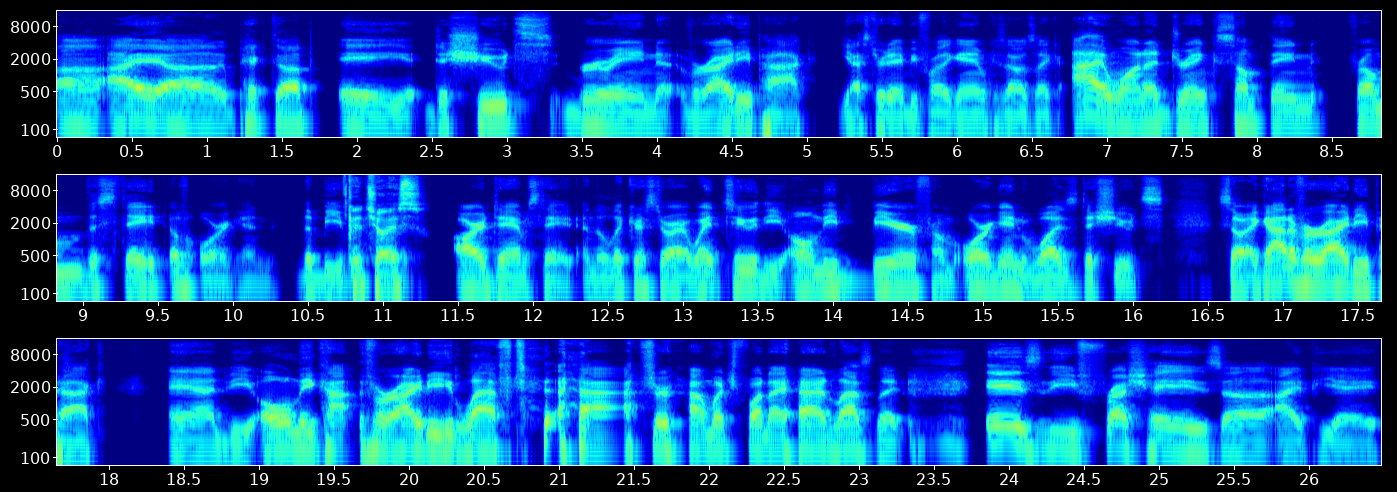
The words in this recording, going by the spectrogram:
uh, I uh, picked up a Deschutes Brewing variety pack yesterday before the game because I was like, I want to drink something from the state of Oregon, the Beaver. Good State, choice. our damn state. And the liquor store I went to, the only beer from Oregon was Deschutes. So I got a variety pack. And the only co- variety left after how much fun I had last night is the Fresh Haze uh, IPA,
